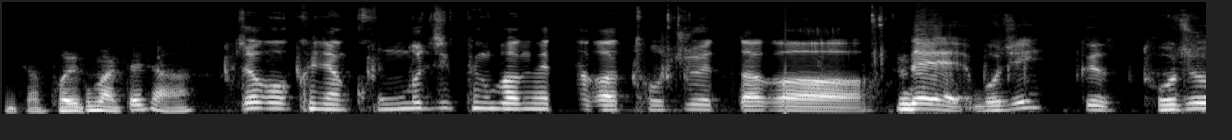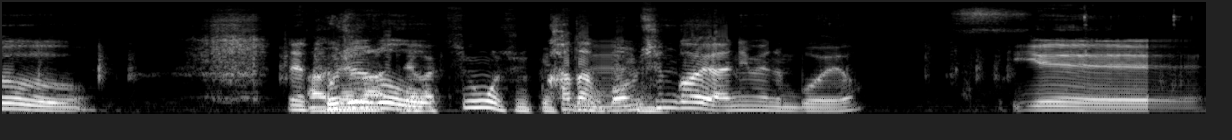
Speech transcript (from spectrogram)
진짜 벌금만 떼자. 저거 그냥 공무직 평방했다가 도주했다가 근데 뭐지 그 도주 근데 아, 도주도 내가, 내가 칭호 줄게. 가다 칭호. 멈춘 거예요 아니면은 뭐예요? 이게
